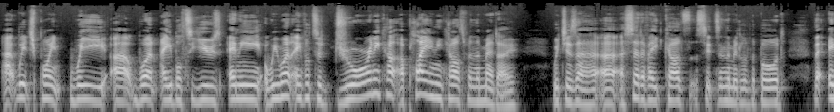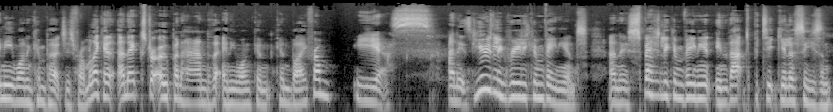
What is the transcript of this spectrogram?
At which point we uh, weren't able to use any, we weren't able to draw any card, or play any cards from the meadow, which is a, a, a set of eight cards that sits in the middle of the board that anyone can purchase from, like a, an extra open hand that anyone can can buy from yes. and it's usually really convenient, and especially convenient in that particular season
